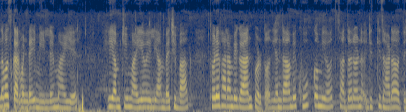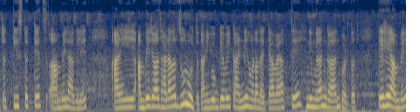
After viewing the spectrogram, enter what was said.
नमस्कार मंडळी मी इल्ले माळीयर ही आमची माळीयवेली आंब्याची बाग. थोडेफार आंबे गळान पडतात. यंदा आंबे खूप कमी आहेत. साधारण जितकी झाडं आहेत त्याच्यात तीस टक्केच आंबे लागलेत. आणि आंबे जेव्हा झाडावर जून होतात आणि योग्य वेळी काढणी होणार नाही त्यावेळा ते निमरान गळान पडतात. ते हे आंबे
